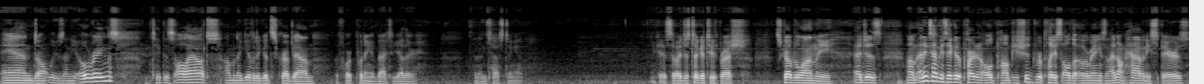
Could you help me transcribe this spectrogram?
And don't lose any O-rings. Take this all out. I'm going to give it a good scrub down before putting it back together and then testing it. Okay, so I just took a toothbrush, scrubbed along the edges. Um, anytime you take it apart an old pump, you should replace all the O-rings, and I don't have any spares.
